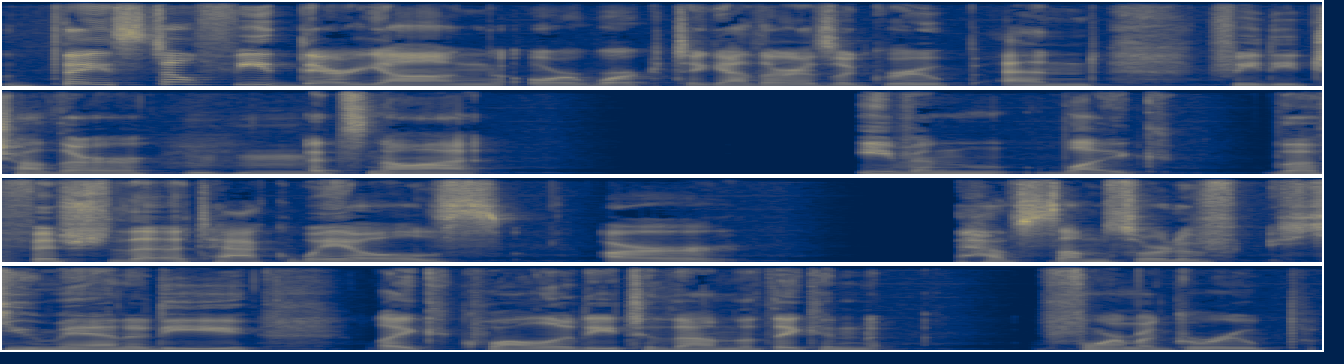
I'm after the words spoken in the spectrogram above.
they still feed their young or work together as a group and feed each other. Mm-hmm. It's not even like the fish that attack whales are have some sort of humanity like quality to them that they can form a group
